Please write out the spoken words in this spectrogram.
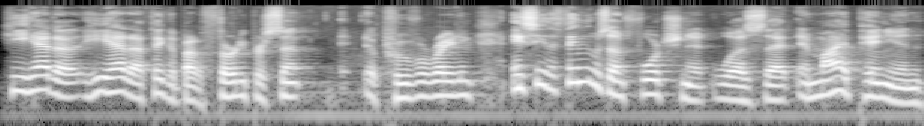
he had a he had I think about a thirty percent approval rating. And see, the thing that was unfortunate was that, in my opinion,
